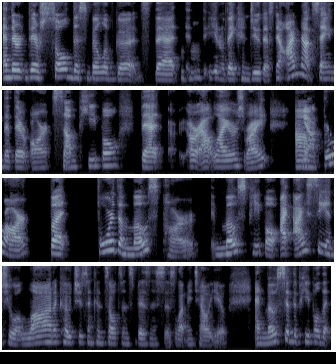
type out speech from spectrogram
And they're they're sold this bill of goods that mm-hmm. you know they can do this. Now i'm not saying that there aren't some people that are outliers right? Um, yeah there are but for the most part most people I, I see into a lot of coaches and consultants businesses let me tell you and most of the people that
